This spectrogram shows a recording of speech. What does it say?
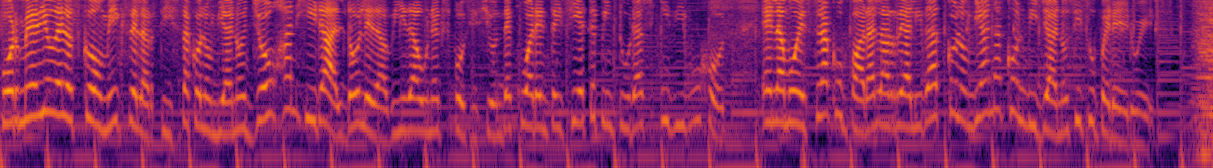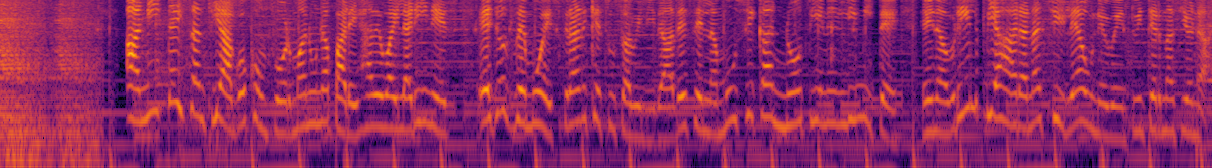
Por medio de los cómics, el artista colombiano Johan Giraldo le da vida a una exposición de 47 pinturas y dibujos. En la muestra compara la realidad colombiana con villanos y superhéroes. Anita y Santiago conforman una pareja de bailarines. Ellos demuestran que sus habilidades en la música no tienen límite. En abril viajarán a Chile a un evento internacional.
